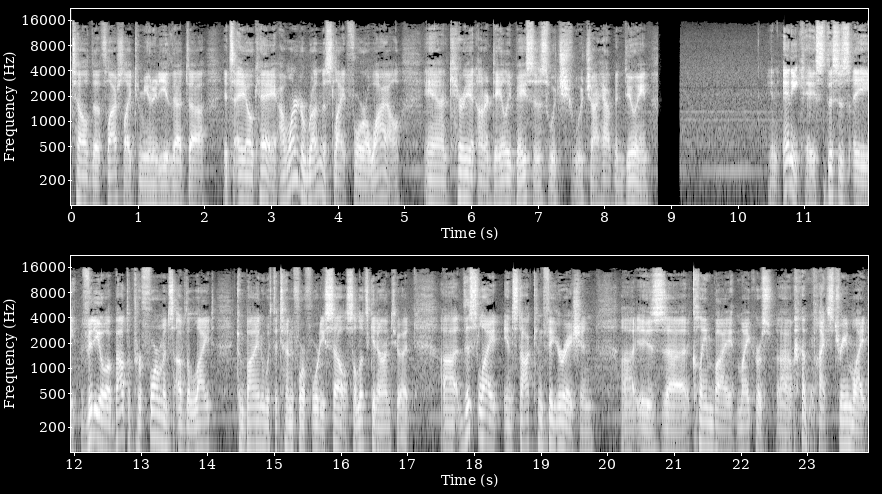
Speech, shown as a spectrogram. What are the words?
tell the flashlight community that uh, it's a okay. I wanted to run this light for a while and carry it on a daily basis, which which I have been doing. In any case, this is a video about the performance of the light combined with the 10440 cell, so let's get on to it. Uh, this light in stock configuration uh, is uh, claimed by micro uh, by Streamlight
